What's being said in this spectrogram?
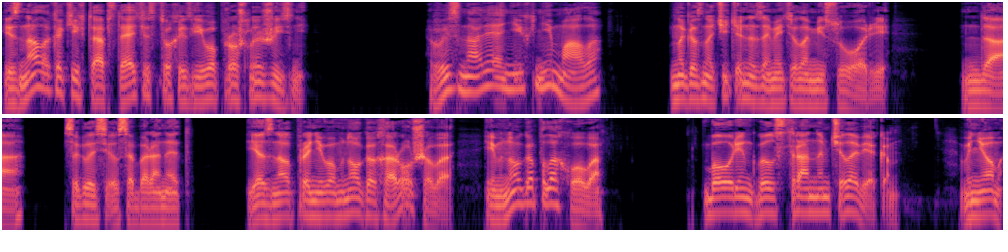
и знал о каких-то обстоятельствах из его прошлой жизни. «Вы знали о них немало», — многозначительно заметила мисс Уорри. «Да», — согласился баронет, — «я знал про него много хорошего и много плохого». Боуринг был странным человеком. В нем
